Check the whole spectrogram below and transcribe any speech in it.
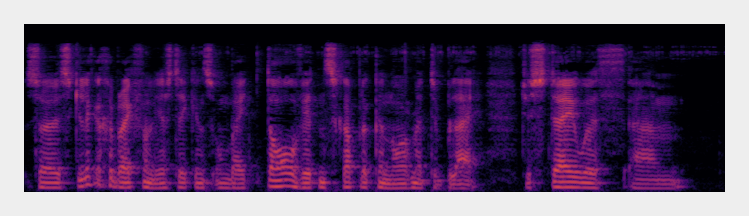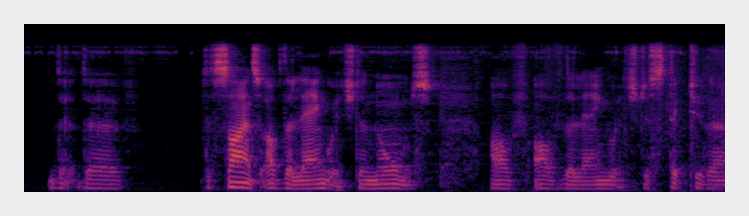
so skielike gebruik van leestekens om by taalwetenskaplike norme te bly, to stay with um, the the the science of the language, the norms of of the language, to stick to the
